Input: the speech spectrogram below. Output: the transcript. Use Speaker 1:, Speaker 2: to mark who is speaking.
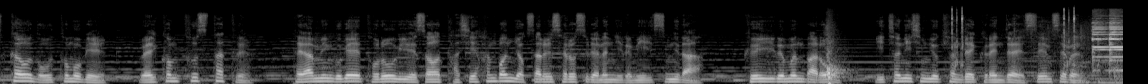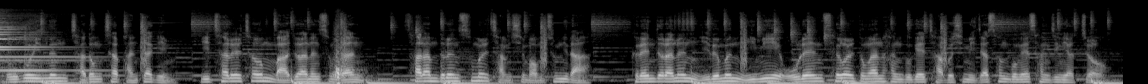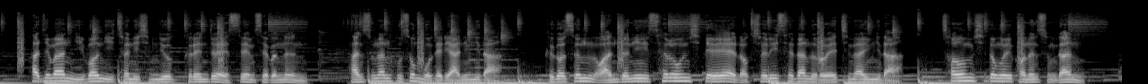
Speaker 1: 스카웃 오토모빌 웰컴 투 스타트 대한민국의 도로 위에서 다시 한번 역사를 새로 쓰려는 이름이 있습니다. 그 이름은 바로 2026 현대 그랜저 SM7 오고 있는 자동차 반짝임 이 차를 처음 마주하는 순간 사람들은 숨을 잠시 멈춥니다. 그랜저라는 이름은 이미 오랜 세월 동안 한국의 자부심이자 성공의 상징이었죠. 하지만 이번 2026 그랜저 SM7은 단순한 후속 모델이 아닙니다. 그것은 완전히 새로운 시대의 럭셔리 세단으로의 진화입니다. 처음 시동을 거는 순간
